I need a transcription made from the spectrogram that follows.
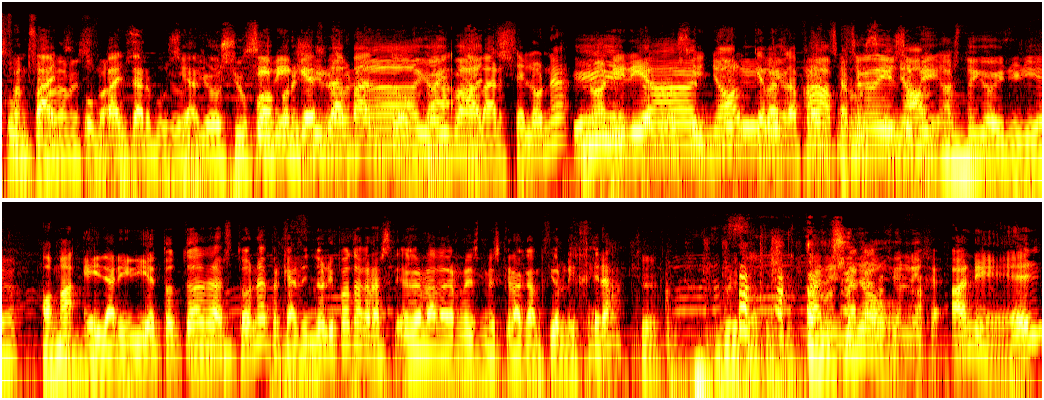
companys, companys d'Arbúcies. Jo- jo, si ho fa si per vingués la Girona, Pantoja hi vaig. a Barcelona, I no aniria el Rossinyol, que vas a França ah, Rossinyol. mi. Hasta jo hi aniria. Home, ell aniria tota l'estona, perquè a ell no li pot agra- agradar res més que la canció ligera. Sí, és veritat, això. A la Rossinyol? canció ligera... A ell?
